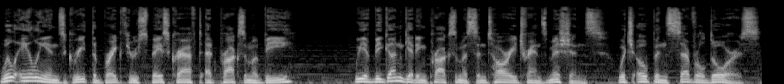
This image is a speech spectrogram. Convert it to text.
Will aliens greet the breakthrough spacecraft at Proxima b? We have begun getting Proxima Centauri transmissions, which opens several doors.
